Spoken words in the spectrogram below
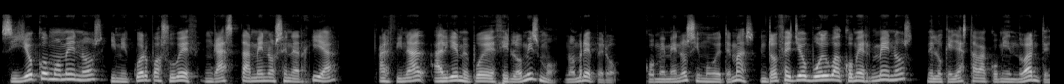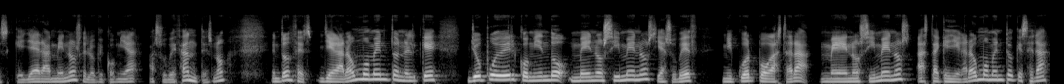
Si yo como menos y mi cuerpo a su vez gasta menos energía, al final alguien me puede decir lo mismo. No, hombre, pero come menos y muévete más. Entonces yo vuelvo a comer menos de lo que ya estaba comiendo antes, que ya era menos de lo que comía a su vez antes, ¿no? Entonces llegará un momento en el que yo puedo ir comiendo menos y menos y a su vez mi cuerpo gastará menos y menos hasta que llegará un momento que será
